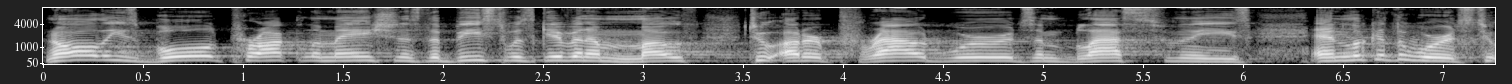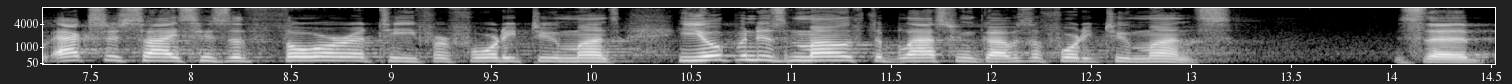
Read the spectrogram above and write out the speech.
And all these bold proclamations, the beast was given a mouth to utter proud words and blasphemies. And look at the words to exercise his authority for 42 months. He opened his mouth to blaspheme God. It was the 42 months. It's the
